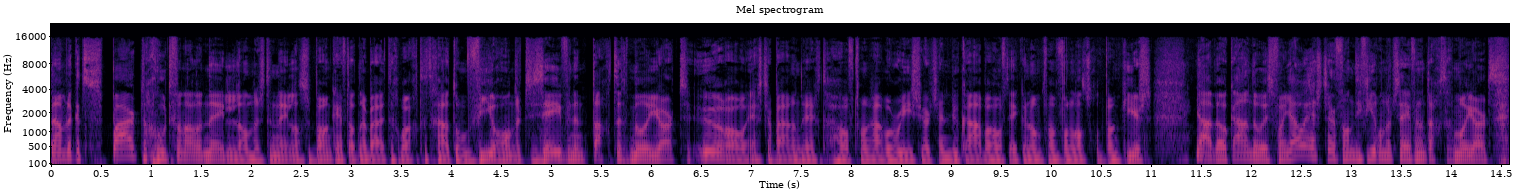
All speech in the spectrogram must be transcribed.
Namelijk het spaartegoed van alle Nederlanders. De Nederlandse Bank heeft dat naar buiten gebracht. Het gaat om 487 miljard euro. Esther Barendrecht, hoofd van Rabo Research... en Luc Abe, hoofdeconoom van Van Landschot Bankiers. Ja, welk aandeel is van jou, Esther, van die 487 miljard?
